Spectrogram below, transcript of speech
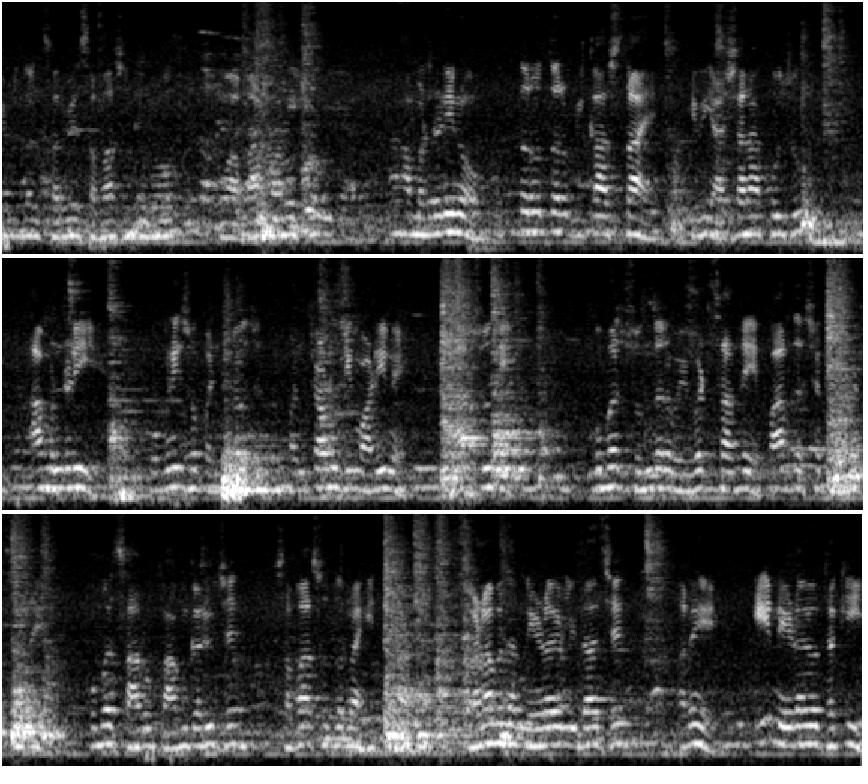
એ બદલ સર્વે સભાસદોનો હું આભાર માનું છું. આ મંડળીનો ઉત્તરોત્તર વિકાસ થાય એવી આશા રાખું છું. આ મંડળી ઓગણીસો પંચાણું પંચાણુંથી માંડીને સુધી ખૂબ જ સુંદર વહીવટ સાથે, પારદર્શક વહીવટ સાથે ખૂબ જ સારું કામ કર્યું છે. સભાસદોના હિતમાં ઘણા બધા નિર્ણયો લીધા છે અને એ નિર્ણયો થકી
